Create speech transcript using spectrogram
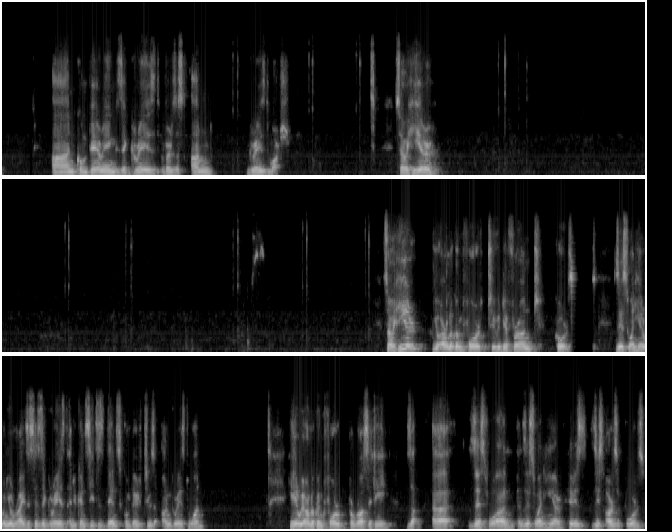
on comparing the grazed versus ungrazed marsh. So here, so here you are looking for two different cores. This one here on your right, this is the grazed, and you can see it is dense compared to the ungrazed one. Here we are looking for porosity. The, uh, this one and this one here, here is these are the pores.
